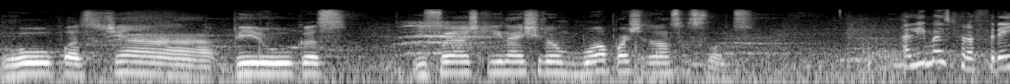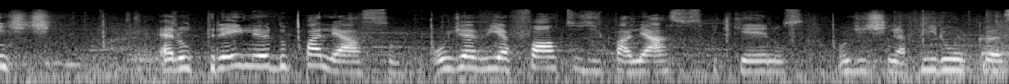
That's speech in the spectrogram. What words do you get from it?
roupas, tinha perucas e foi onde que nós tiramos boa parte das nossas fotos. Ali mais pra frente era o trailer do palhaço, onde havia fotos de palhaços pequenos, onde tinha perucas,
